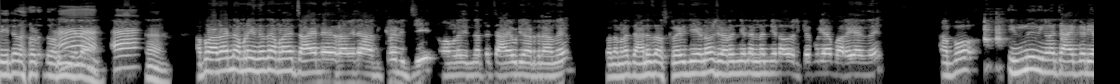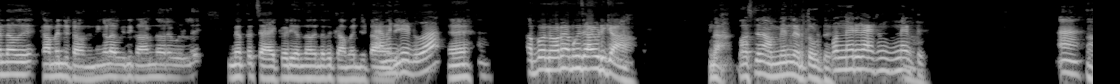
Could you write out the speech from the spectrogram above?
തീറ്റ തൊട- ആ തുടങ്ങിയല്ലേ ആ. അപ്പൊ അതായത് നമ്മൾ ഇന്നത്തെ നമ്മളെ ചായന്റെ സമയത്ത് അതിക്രമിച്ച് നമ്മൾ ഇന്നത്തെ ചായ കുടി നടത്തലാണ് അപ്പൊ നമ്മളെ ചാനൽ സബ്സ്ക്രൈബ് ചെയ്യണോ ഷെയർ ചെയ്യണോ എല്ലാം ചെയ്യണം അത് ഒരിക്കൽ കൂടി ഞാൻ പറയാന്ന്. അപ്പോ ഇന്ന് നിങ്ങളെ ചായക്കടി എന്താന്ന് കമന്റ് ഇട്ടാ നിങ്ങളെ ഇത് കാണുന്നവരെ വീട്ടിൽ ഇന്നത്തെ ചായക്കടി എന്താന്നുള്ളത് കമന്റ് ഇട്ടാ മതി. എന്ന് പറയാ അപ്പൊ നോറെ നമുക്ക് ചായ കുടിക്കാം. എന്നാ ഫസ്റ്റ് അമ്മേനെ എടുത്തോട്ട്. ഒന്നൊരു കാശം നമ്മളിന്ന് ആ. ആ.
